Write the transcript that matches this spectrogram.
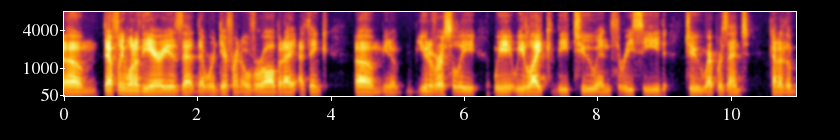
um, definitely one of the areas that that were different overall. But I, I think um, you know universally we we like the two and three seed to represent kind of the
